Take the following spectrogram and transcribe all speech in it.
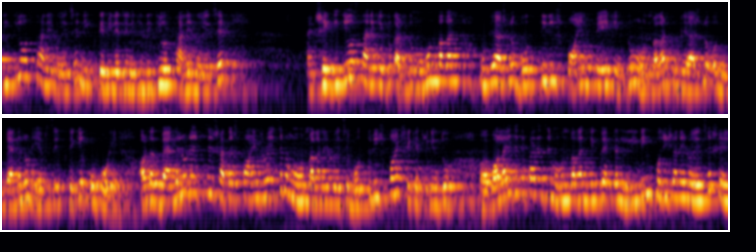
দ্বিতীয় স্থানে রয়েছে, লিগ টেবিলে যে নাকি দ্বিতীয় স্থানে রয়েছে সেই দ্বিতীয় স্থানে কিন্তু কার্যত মোহনবাগান উঠে আসলো বত্রিশ পয়েন্ট পেয়ে কিন্তু মোহনবাগান উঠে আসলো ব্যাঙ্গালোর এফসির থেকে ওপরে। অর্থাৎ ব্যাঙ্গালোর এফসির সাতাশ পয়েন্ট রয়েছে এবং মোহনবাগানের রয়েছে বত্রিশ পয়েন্ট সেক্ষেত্রে কিন্তু বলাই যেতে পারে যে মোহনবাগান কিন্তু একটা লিডিং পজিশানে রয়েছে। সেই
